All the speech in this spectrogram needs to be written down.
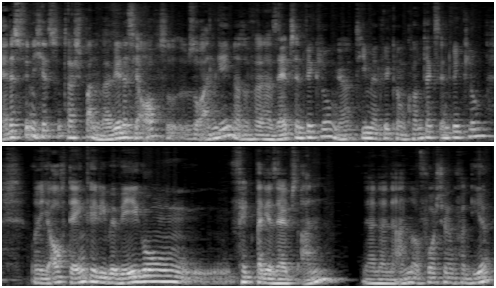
Ja, das finde ich jetzt total spannend, weil wir das ja auch so, so angehen, also für eine Selbstentwicklung, ja, Teamentwicklung, Kontextentwicklung. Und ich auch denke, die Bewegung fängt bei dir selbst an. Ja, eine andere Vorstellung von dir.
